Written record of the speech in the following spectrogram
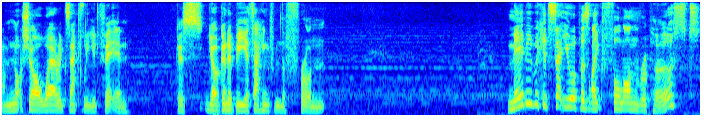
I'm not sure where exactly you'd fit in. Because you're going to be attacking from the front. Maybe we could set you up as like full-on Riposte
